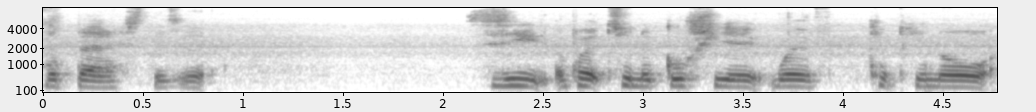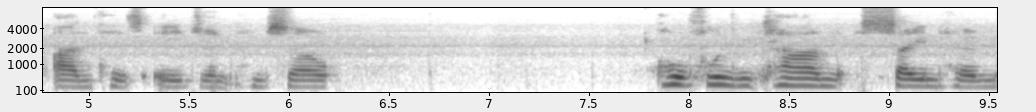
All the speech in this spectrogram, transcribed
the best, is it? Is he about to negotiate with Kapino and his agent himself? Hopefully we can sign him.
